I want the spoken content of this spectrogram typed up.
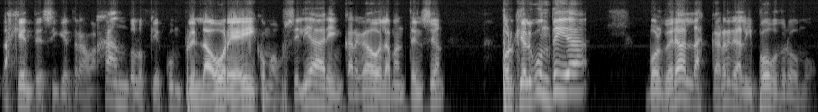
La gente sigue trabajando, los que cumplen la hora ahí como auxiliar y encargado de la mantención, porque algún día volverán las carreras al hipódromo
